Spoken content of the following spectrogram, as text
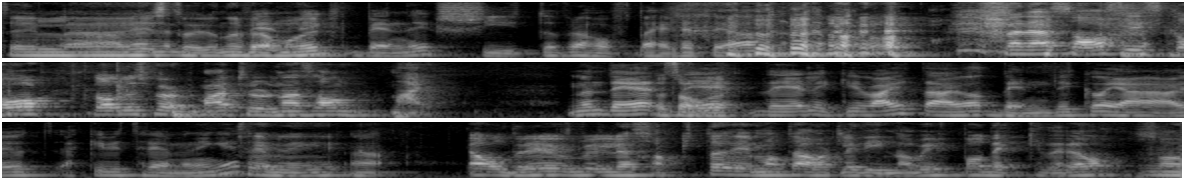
til Ja, historiene framover. Bendik, Bendik skyter fra hofta hele tida. Men jeg sa sist òg, da du spurte meg tror du den er sann. Nei. Men det, Det det, det jeg ikke veit, er jo at Bendik og jeg er jo Er ikke vi tremenninger? Tremenninger. Ja. Jeg aldri ville sagt det, i og med at jeg har vært litt inhabil på å dekke dere, da. Så,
